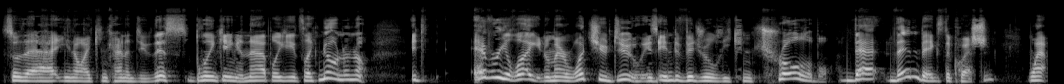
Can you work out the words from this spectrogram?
so that, you know, I can kind of do this blinking and that blinking. It's like, no, no, no. It, every light, no matter what you do, is individually controllable. That then begs the question wow,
